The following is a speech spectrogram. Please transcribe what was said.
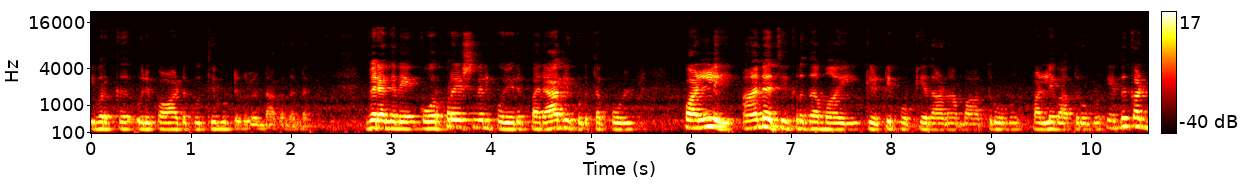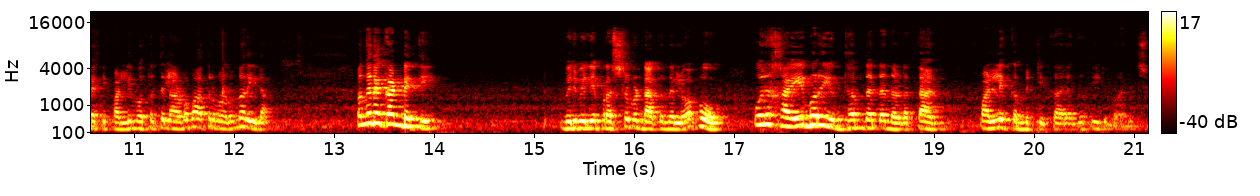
ഇവർക്ക് ഒരുപാട് ബുദ്ധിമുട്ടുകൾ ഉണ്ടാകുന്നുണ്ട്. ഇവരങ്ങനെ കോർപ്പറേഷനിൽ പോയി ഒരു പരാതി കൊടുത്തപ്പോൾ പള്ളി അനധികൃതമായി കെട്ടിപ്പൊക്കിയതാണ് ആ ബാത്റൂം പള്ളി ബാത്റൂം എന്ന് കണ്ടെത്തി. പള്ളി മൊത്തത്തിലാണോ ബാത്റൂമാണോ അറിയില്ല. അങ്ങനെ കണ്ടെത്തി. ഇവർ വലിയ പ്രശ്നമുണ്ടാക്കുന്നല്ലോ. അപ്പോ ഒരു ഹൈബർ യുദ്ധം തന്നെ നടത്താൻ പള്ളി കമ്മിറ്റിക്കാരങ്ങ് തീരുമാനിച്ചു.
